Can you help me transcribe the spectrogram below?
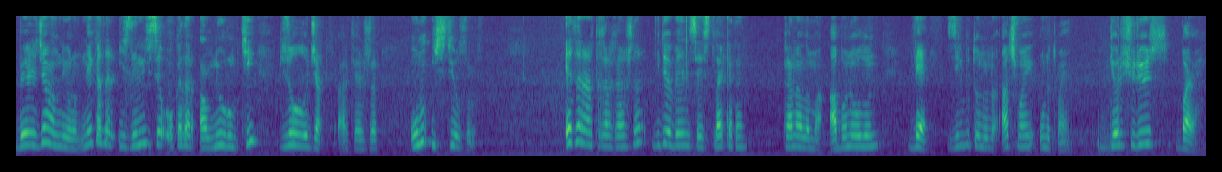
Böylece anlıyorum. Ne kadar izlenirse o kadar anlıyorum ki güzel olacak arkadaşlar. Onu istiyorsunuz. Yeter artık arkadaşlar. Video beğenirseniz like atın. Kanalıma abone olun. Ve zil butonunu açmayı unutmayın. Görüşürüz. Bay bay.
